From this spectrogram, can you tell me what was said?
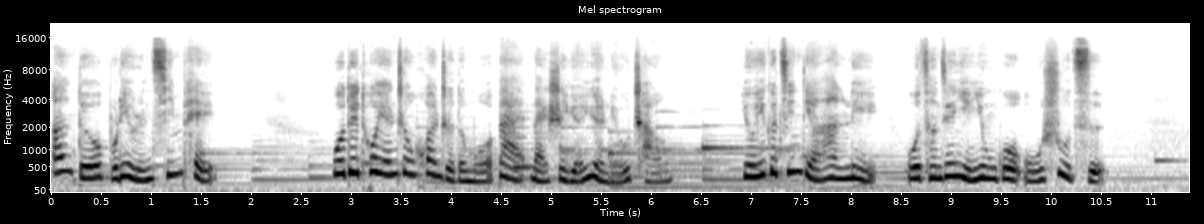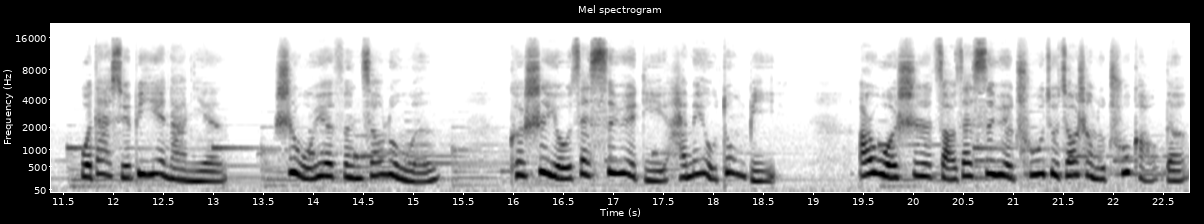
安得不令人钦佩？我对拖延症患者的膜拜乃是源远流长，有一个经典案例，我曾经引用过无数次。我大学毕业那年，是五月份交论文，可室友在四月底还没有动笔，而我是早在四月初就交上了初稿的。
